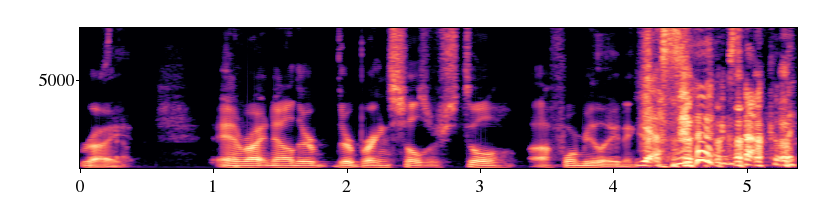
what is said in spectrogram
Right. So, And right now their their brain cells are still uh, formulating. Yes, exactly.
